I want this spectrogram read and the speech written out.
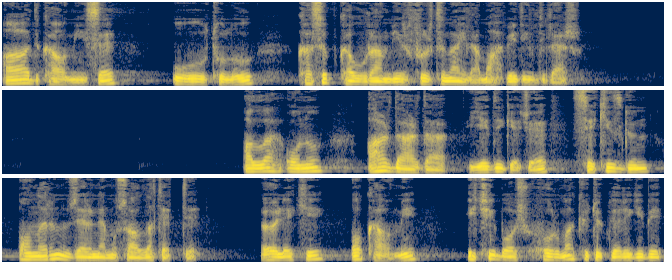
Ad kavmi ise uğultulu, kasıp kavuran bir fırtınayla mahvedildiler. Allah onu ard arda yedi gece, sekiz gün onların üzerine musallat etti. Öyle ki o kavmi içi boş hurma kütükleri gibi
